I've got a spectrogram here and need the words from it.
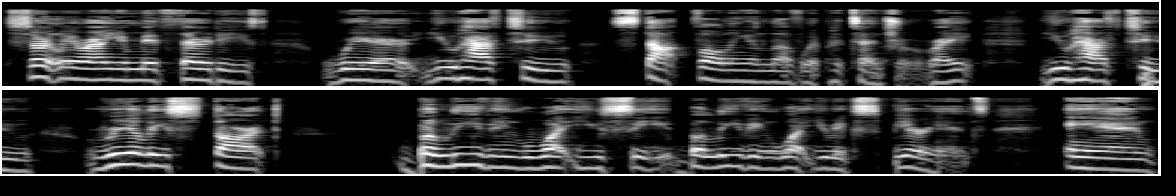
certainly around your mid 30s, where you have to stop falling in love with potential, right? You have to really start believing what you see, believing what you experience, and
